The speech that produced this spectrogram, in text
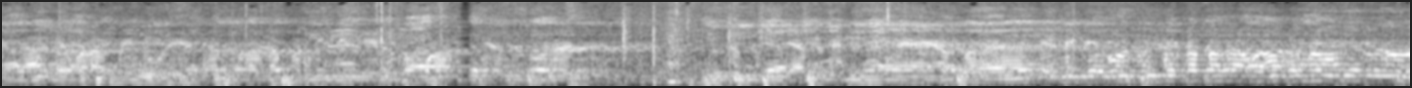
आगे बढ़ाते हुए सत्रह नंबर की गेंद के पास सूरज जो कि कैप्टन भी है। पर लेकिन बढ़ाई ज़रूर।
